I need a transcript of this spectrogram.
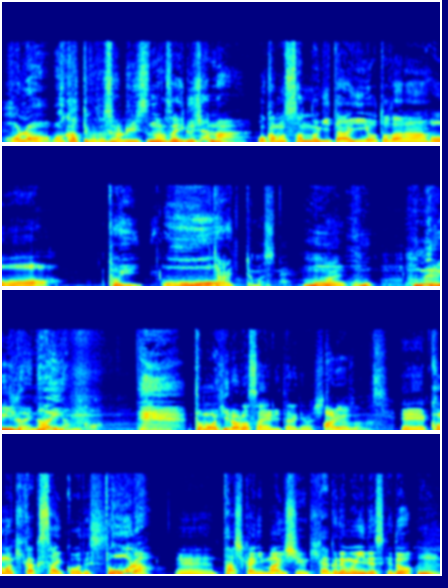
ほら、分かってくださるリスナーさんいるじゃない。岡本さんのギターいい音だな。おー。とい、おー。いただいてますね。もう、はいほ、褒める以外ないやんか。ともひろろさんよりいただきました。ありがとうございます。えーこの企画最高です。ほらえー確かに毎週企画でもいいですけど、うん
